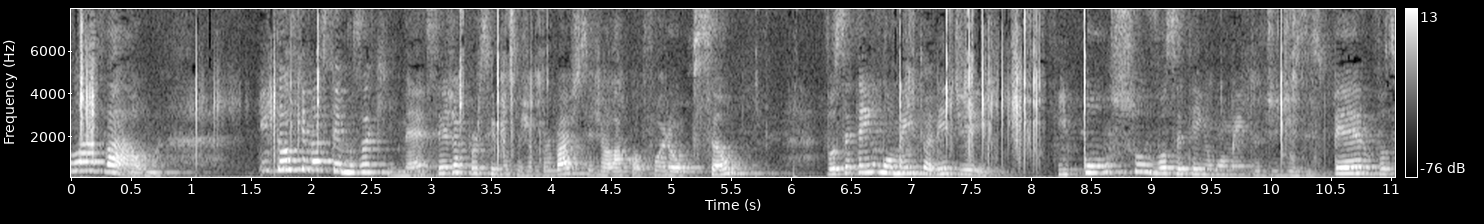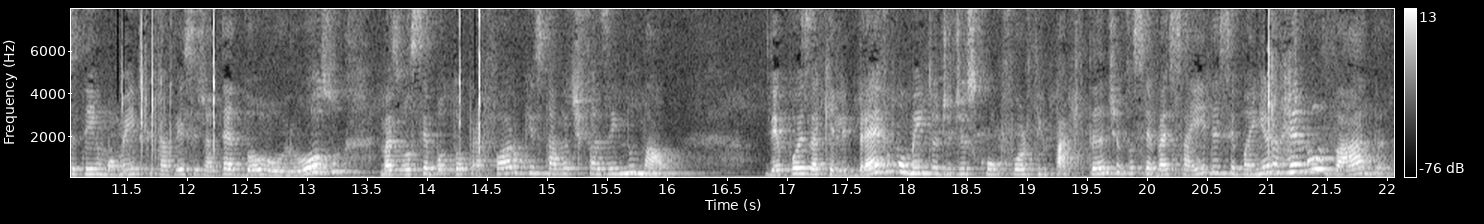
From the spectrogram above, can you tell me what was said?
lava a alma. Então, o que nós temos aqui, né? Seja por cima, seja por baixo, seja lá qual for a opção, você tem um momento ali de impulso, você tem um momento de desespero, você tem um momento que talvez seja até doloroso, mas você botou para fora o que estava te fazendo mal. Depois daquele breve momento de desconforto impactante, você vai sair desse banheiro renovada.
